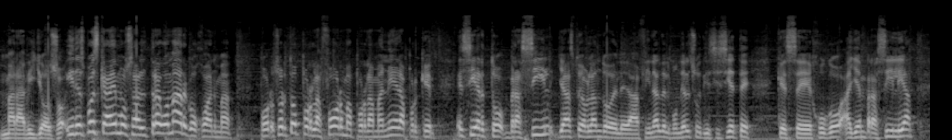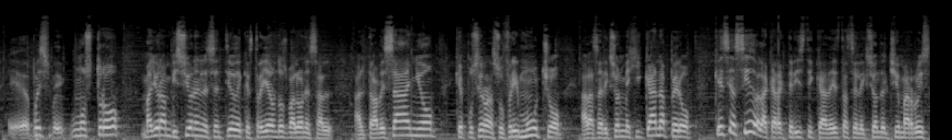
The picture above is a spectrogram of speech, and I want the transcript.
maravilloso. Y después caemos al trago amargo, Juanma. Sobre todo por la forma, por la manera, porque es cierto, Brasil, ya estoy hablando de la final del Mundial Sub-17 que se jugó allá en Brasilia, eh, pues eh, mostró mayor ambición en el sentido de que estrellaron dos balones al, al, travesaño, que pusieron a sufrir mucho a la selección mexicana, pero que esa ha sido la característica de esta selección del Chima Ruiz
